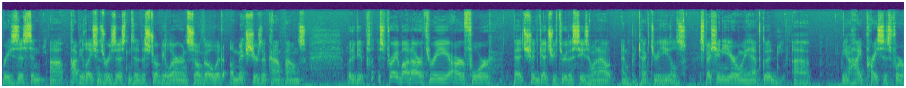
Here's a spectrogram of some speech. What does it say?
resistant uh, populations resistant to the strobilurin. So go with uh, mixtures of compounds. But if you spray about R3, R4, that should get you through the season without and protect your yields, especially in a year when we have good uh, you know high prices for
